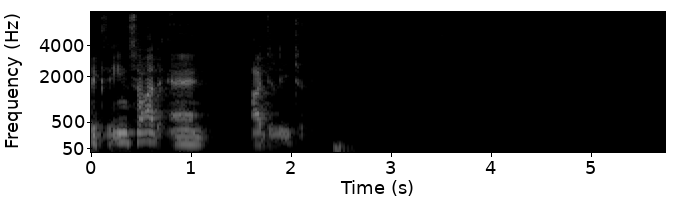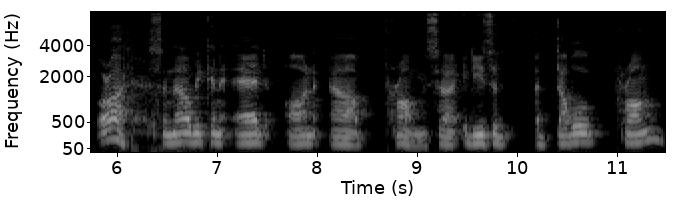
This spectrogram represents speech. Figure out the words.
Pick the inside and I delete it. All right, so now we can add on our prong. So it is a, a double prong.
